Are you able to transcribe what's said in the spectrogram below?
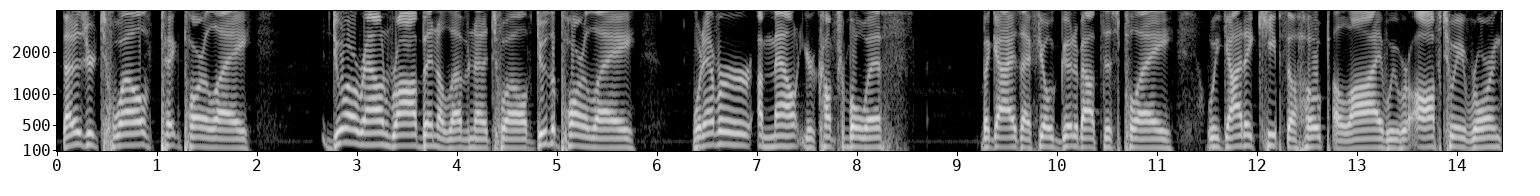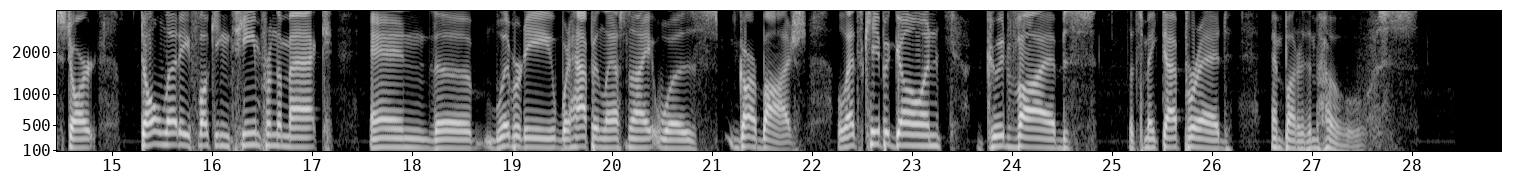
That is your 12 pick parlay. Do a round robin, 11 out of 12. Do the parlay, whatever amount you're comfortable with. But guys, I feel good about this play. We got to keep the hope alive. We were off to a roaring start. Don't let a fucking team from the MAC and the Liberty, what happened last night was garbage. Let's keep it going. Good vibes. Let's make that bread and butter them hoes.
